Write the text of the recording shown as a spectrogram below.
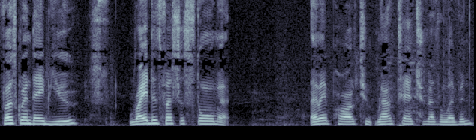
First grand debut. Raiders versus Storm at AAMI Park to round 10, 2011.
